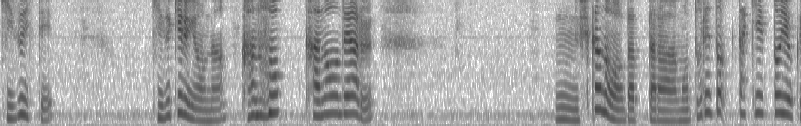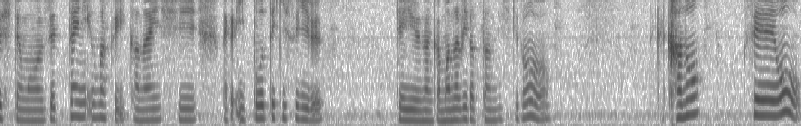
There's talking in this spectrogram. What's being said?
気づいて気づけるような可能 可能であるうん不可能だったらもうどれだけ努力しても絶対にうまくいかないしなんか一方的すぎる。っていうなんか学びだったんですけど可能性を、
